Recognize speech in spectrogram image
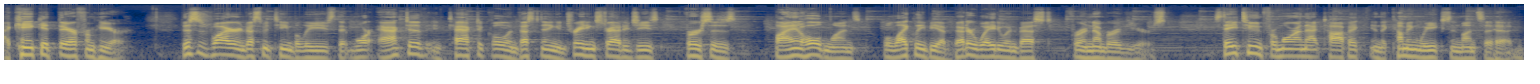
I can't get there from here. This is why our investment team believes that more active and tactical investing and trading strategies versus buy and hold ones will likely be a better way to invest for a number of years. Stay tuned for more on that topic in the coming weeks and months ahead.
